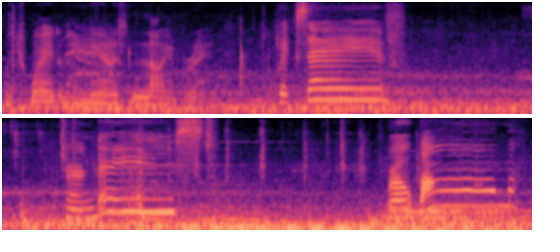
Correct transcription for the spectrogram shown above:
Which way to the nearest library? quick save. Turn based. Bro bomb.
